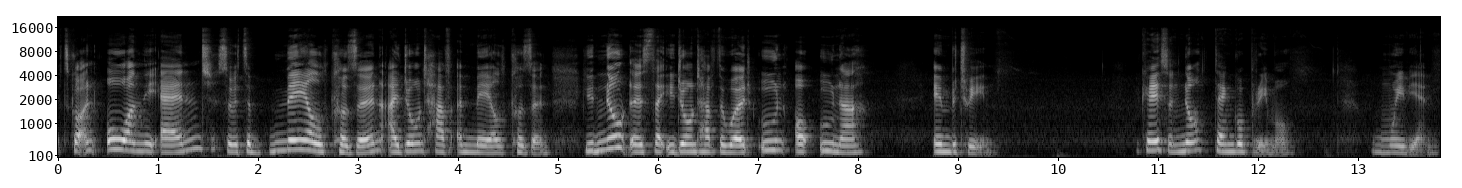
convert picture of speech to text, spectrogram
it's got an O on the end, so it's a male cousin. I don't have a male cousin. You notice that you don't have the word un or una in between. Okay, so no tengo primo. Muy bien.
